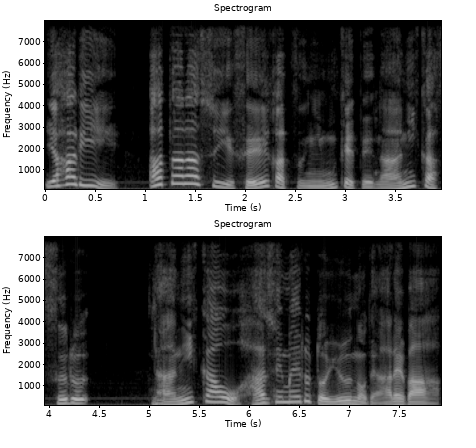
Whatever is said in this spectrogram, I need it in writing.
やはり、新しい生活に向けて何かする、何かを始めるというのであれば、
